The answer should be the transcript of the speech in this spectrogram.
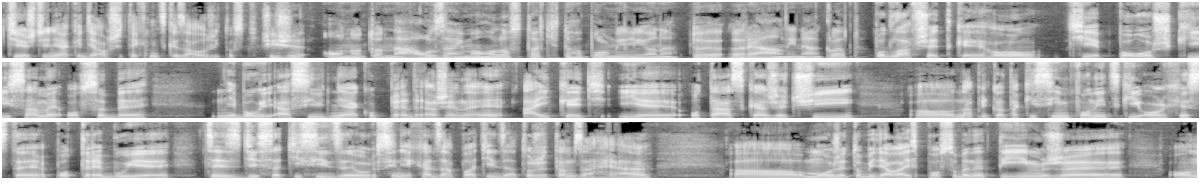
tiež ešte nejaké ďalšie technické záležitosti. Čiže ono to naozaj mohlo stať toho pol milióna? To je reálny náklad? Podľa všetkého tie položky same o sebe neboli asi nejako predražené, aj keď je otázka, že či napríklad taký symfonický orchester potrebuje cez 10 tisíc eur si nechať zaplatiť za to, že tam zahrá. Môže to byť ale aj spôsobené tým, že on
